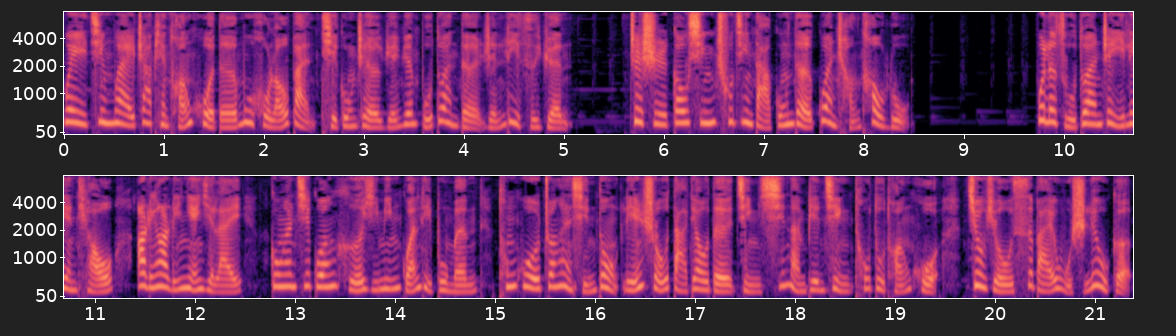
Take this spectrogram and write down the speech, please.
为境外诈骗团伙的幕后老板提供着源源不断的人力资源，这是高薪出境打工的惯常套路。为了阻断这一链条，二零二零年以来，公安机关和移民管理部门通过专案行动，联手打掉的仅西南边境偷渡团伙就有四百五十六个。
